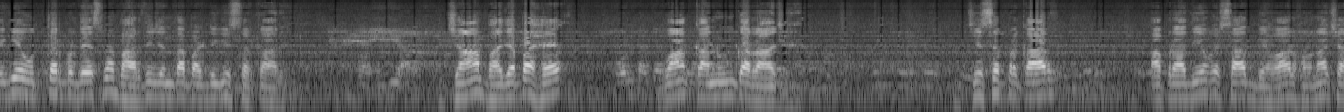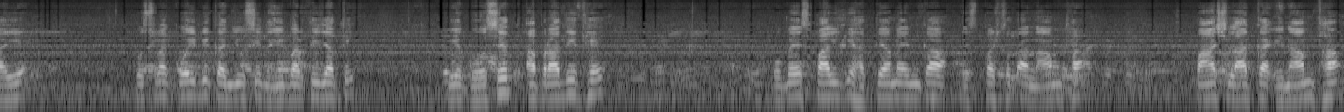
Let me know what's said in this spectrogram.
देखिए, उत्तर प्रदेश में भारतीय जनता पार्टी की सरकार है। जहाँ भाजपा है, वहाँ कानून का राज है। जिस प्रकार अपराधियों के साथ व्यवहार होना चाहिए, उसमें कोई भी कंजूसी नहीं बरती जाती। ये घोषित अपराधी थे। उमेश पाल की हत्या में इनका स्पष्टता नाम था। पाँच लाख का इनाम था।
